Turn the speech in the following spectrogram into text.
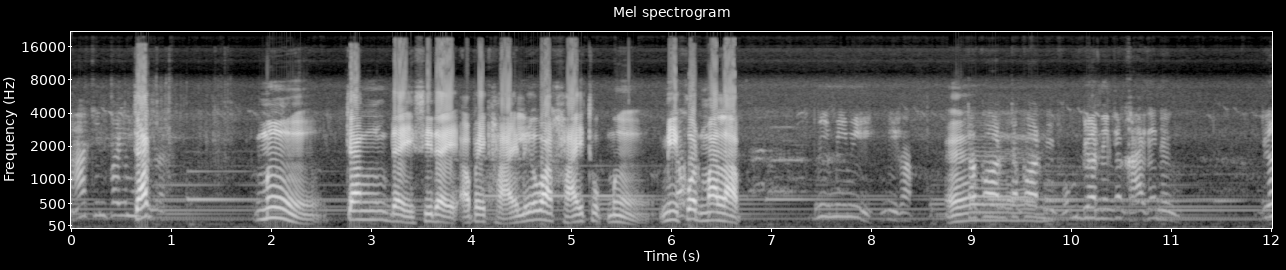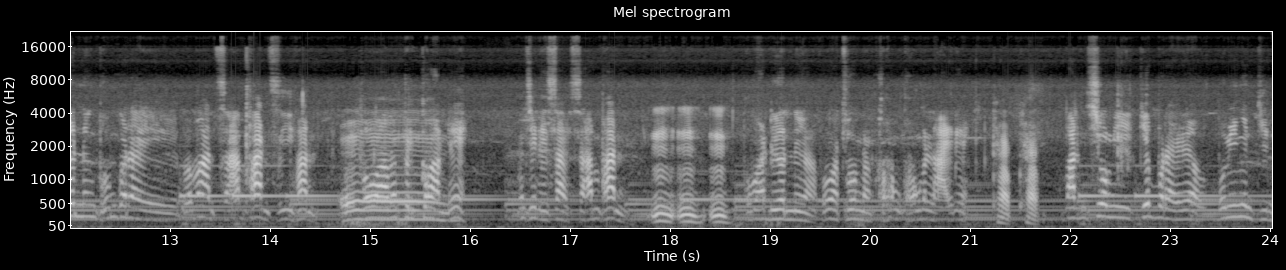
หากินไปหมดจัก เลยมือจังได้สิได้เอาไปขายหรือว่าขายทุกมือมีคนมารับ มีมีมีมีครับเออแตะกอนแตะกอนนี่ผมเดือนหนึ่งจะขายทีหนึ่งเดือนหนึ่งผมก็ได้ประมาณสามพันสี่พันออเพราะว่ามันเป็นก้อนเด้มันจะได้ใส่สามพันอืมอืมอืมเพราะว่าเดือนเนี่ยเพราะว่าช่วงนั้นของของมันหลายเด้ครับครับวันช่วงนี้เก็บบ่ได้แล้วบ่มีเงินกิน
